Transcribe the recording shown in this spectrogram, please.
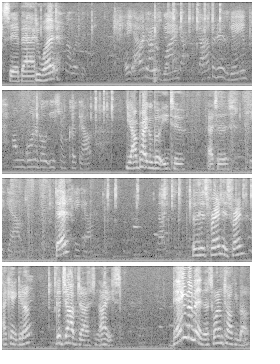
Sit back. Do what? Hey, after this game, after this game, I'm gonna go eat some cookout. Yeah, I'm probably gonna go eat too. After this. Kick out. Dead? Cake out. His friend. His friend. I can't get up. Good job, Josh. Nice. Bang them in. That's what I'm talking about.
